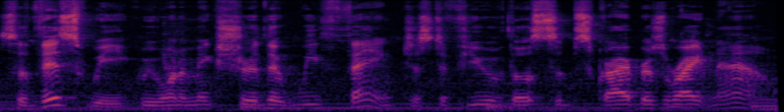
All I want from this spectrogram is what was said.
so this week we want to make sure that we thank just a few of those subscribers right now.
